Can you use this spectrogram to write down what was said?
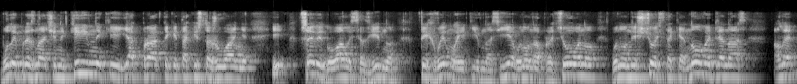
були призначені керівники як практики, так і стажування. І все відбувалося згідно тих вимог, які в нас є. Воно напрацьовано, воно не щось таке нове для нас, але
